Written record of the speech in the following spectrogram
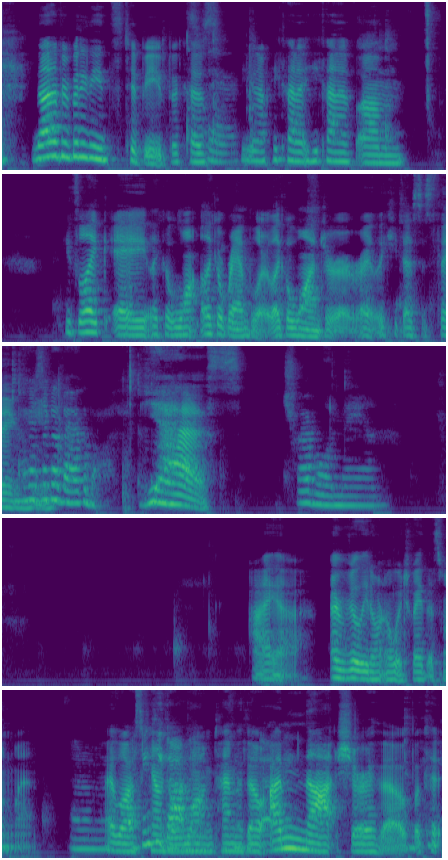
not everybody needs to be because you know he kind of he kind of um he's like a like a wa- like a rambler like a wanderer right like he does his thing He's He- like a vagabond. Yes Traveling man. i uh i really don't know which way this one went I don't know. i lost think he count a got me. long I time ago i'm me. not sure though because think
